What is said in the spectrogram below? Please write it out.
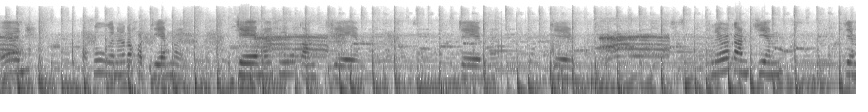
เอ้ยต่อสู้กันนะเราขอเจมหน่อย เจมฮะเขาเรียกว่าการเจม เจมฮะเจมเขาเรียกว่าการเจม เจม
